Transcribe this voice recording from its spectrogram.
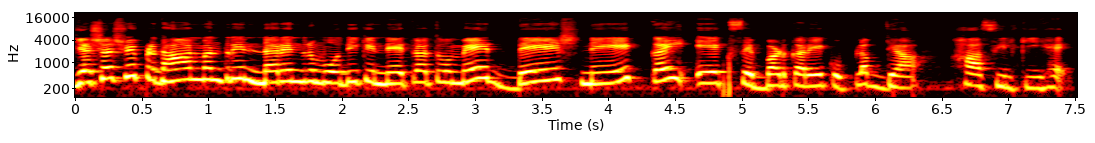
यशस्वी प्रधानमंत्री नरेंद्र मोदी के नेतृत्व में देश ने कई एक से बढ़कर एक उपलब्धियाँ हासिल की है।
